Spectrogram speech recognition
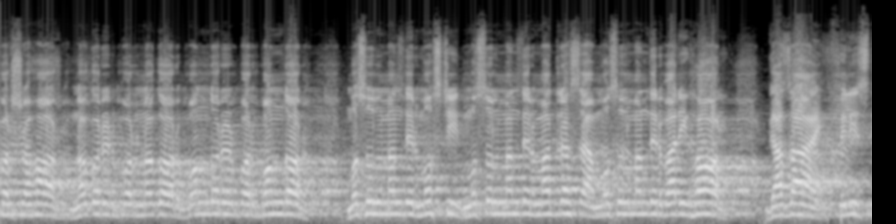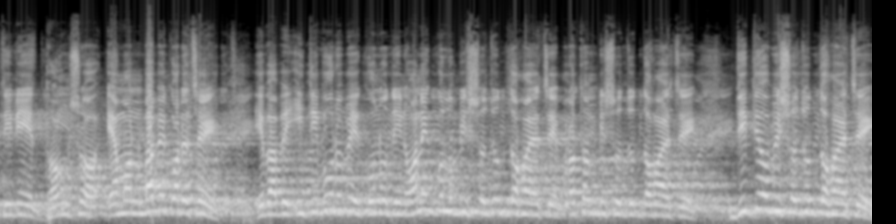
পর শহর, নগরের পর নগর, বন্দরের পর বন্দর, মুসলমানদের মসজিদ, মুসলমানদের মাদ্রাসা, মুসলমানদের বাড়িঘর, গাজায় ফিলিস্তিনে ধ্বংস এমনভাবে করেছে। এভাবে ইতিপূর্বে কোনোদিন অনেকগুলো বিশ্বযুদ্ধ হয়েছে। প্রথম বিশ্বযুদ্ধ হয়েছে, দ্বিতীয় বিশ্বযুদ্ধ হয়েছে।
